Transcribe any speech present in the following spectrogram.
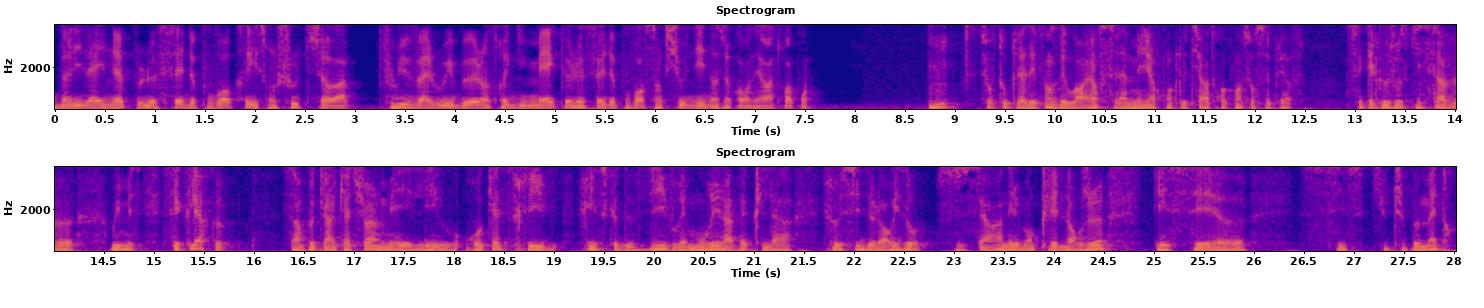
dans les line-up, le fait de pouvoir créer son shoot sera plus valuable, entre guillemets, que le fait de pouvoir sanctionner dans un corner à trois points. Mhm. Surtout que la défense des Warriors, c'est la meilleure contre le tir à trois points sur ces playoffs. C'est quelque chose qu'ils savent. Euh, oui, mais c'est clair que c'est un peu caricatural, mais les Rockets risquent de vivre et mourir avec la réussite de leur ISO. C'est un élément clé de leur jeu et c'est euh, ce que tu peux mettre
